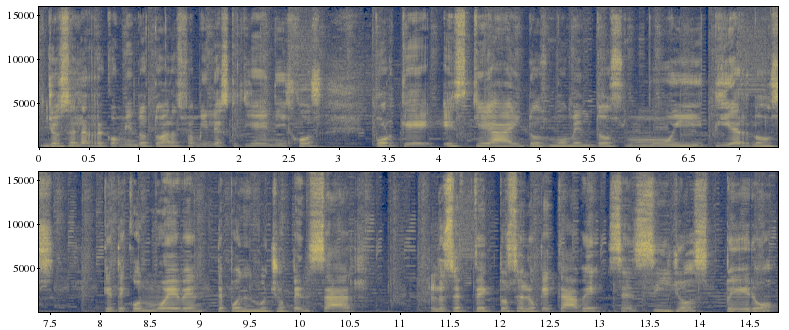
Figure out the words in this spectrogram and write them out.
Yo se las recomiendo a todas las familias que tienen hijos porque es que hay dos momentos muy tiernos que te conmueven, te ponen mucho a pensar. Los efectos en lo que cabe, sencillos, pero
